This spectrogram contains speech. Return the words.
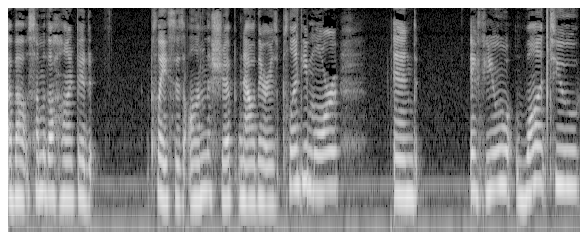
about some of the haunted places on the ship. Now, there is plenty more, and if you want to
